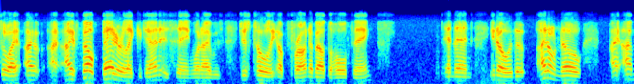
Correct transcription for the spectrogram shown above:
so I, I I felt better, like Janet is saying, when I was just totally upfront about the whole thing. And then, you know, the I don't know. I, I'm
